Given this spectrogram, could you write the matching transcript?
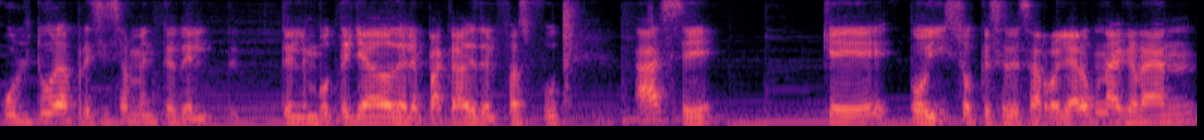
cultura precisamente del, embotellado, del empacado y del fast food hace que, o hizo que se desarrollara una gran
